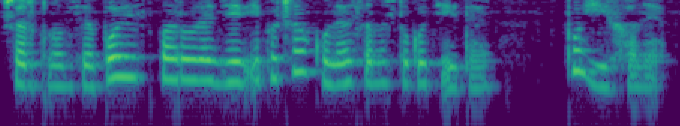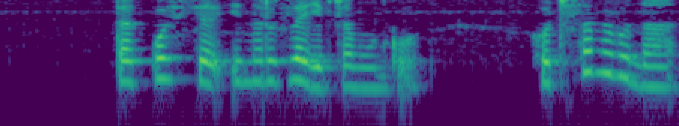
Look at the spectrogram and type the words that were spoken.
Шарпнувся поїзд пару разів і почав колесами стукотіти. Поїхали. Так Костя і не розглядів чамунку, хоч саме вона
